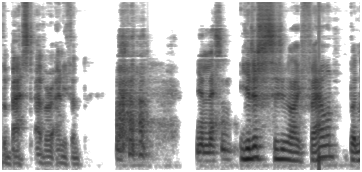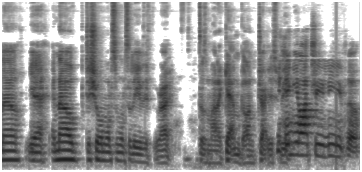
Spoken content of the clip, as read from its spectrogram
the best ever at anything. you listen. You just like fair one, but no, yeah. And now Deshaun wants someone to leave. Right, doesn't matter. Get him gone. Jack You Easterby. think he'll actually leave though?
